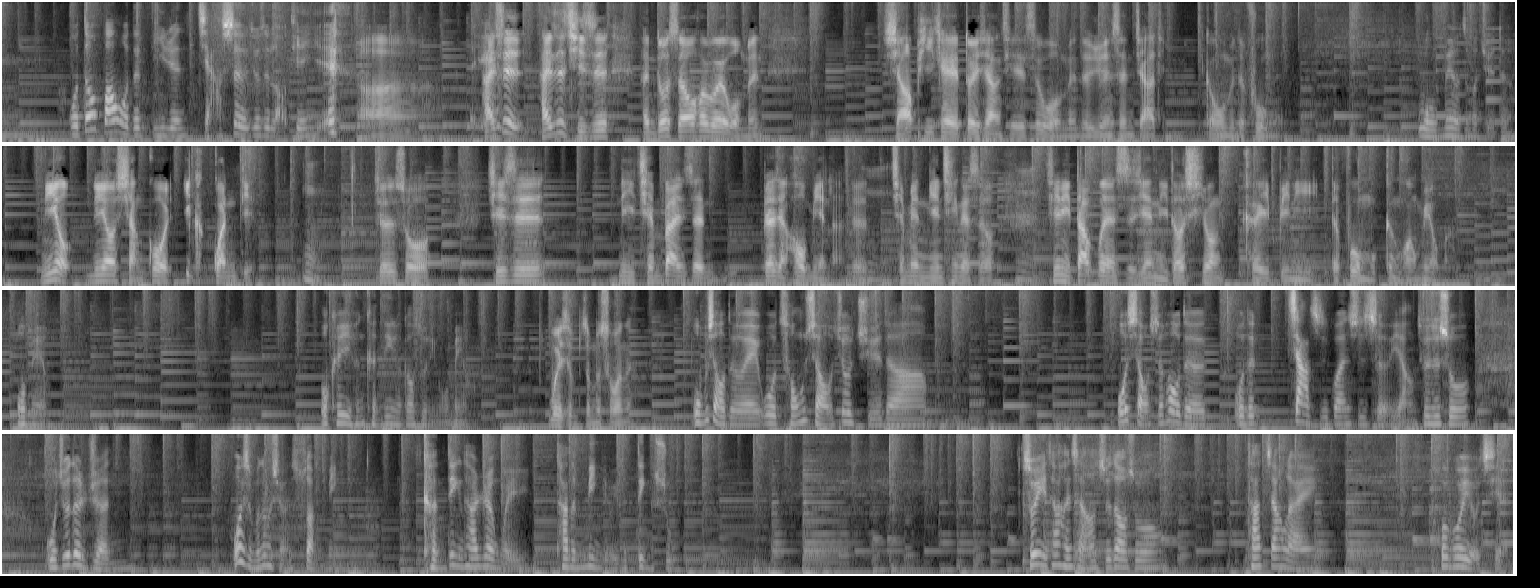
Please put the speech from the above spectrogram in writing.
我都把我的敌人假设就是老天爷。啊，还 是还是，其实很多时候会不会我们想要 PK 的对象，其实是我们的原生家庭跟我们的父母。我没有这么觉得。你有你有想过一个观点，嗯，就是说，其实你前半生，不要讲后面了，就前面年轻的时候，嗯，其实你大部分的时间，你都希望可以比你的父母更荒谬嘛？我没有。我可以很肯定的告诉你，我没有。为什么这么说呢？我不晓得哎、我从小就觉得啊，我小时候的我的价值观是这样，就是说，我觉得人为什么那么喜欢算命？肯定他认为他的命有一个定数，所以他很想要知道说，他将来会不会有钱，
